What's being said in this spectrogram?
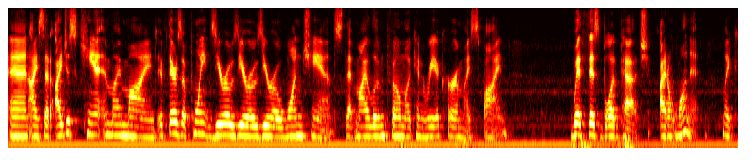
And I said I just can't in my mind if there's a point zero zero zero one chance that my lymphoma can reoccur in my spine with this blood patch, I don't want it. Like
